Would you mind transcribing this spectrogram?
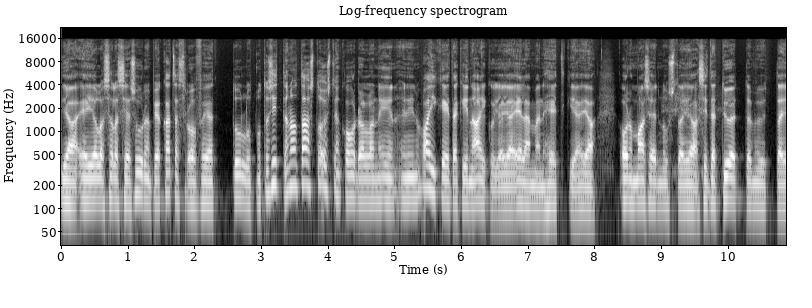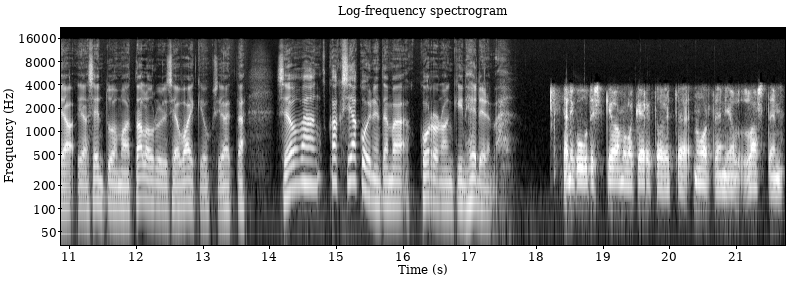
ja ei ole sellaisia suurempia katastrofeja tullut, mutta sitten on taas toisten kohdalla niin, niin vaikeitakin aikoja ja elämän hetkiä ja on masennusta ja sitä työttömyyttä ja, ja sen tuomaa taloudellisia vaikeuksia, että se on vähän kaksijakoinen tämä koronankin hedelmä. Ja niin kuin uutiskin aamulla kertoo, että nuorten ja lasten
